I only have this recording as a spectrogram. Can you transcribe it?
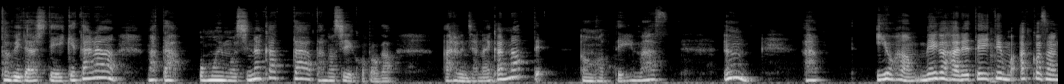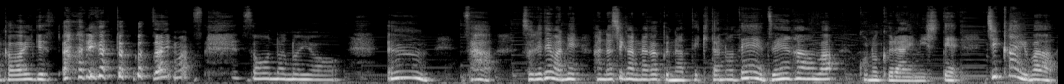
飛び出していけたら、また思いもしなかった楽しいことがあるんじゃないかなって思っています。うん。あ、イヨハン、目が腫れていても、アッコさん可愛いです。ありがとうございます。そうなのよ。うん。さあ、それではね、話が長くなってきたので、前半はこのくらいにして、次回は、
